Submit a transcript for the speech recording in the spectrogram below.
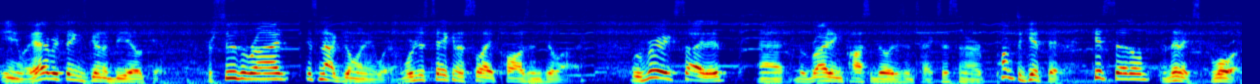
Anyway, everything's gonna be okay. Pursue the ride, it's not going anywhere. We're just taking a slight pause in July. We're very excited at the riding possibilities in Texas and are pumped to get there, get settled, and then explore.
